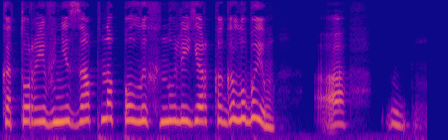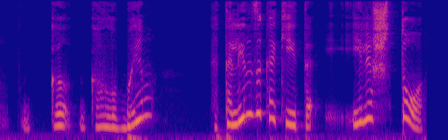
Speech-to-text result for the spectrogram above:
которые внезапно полыхнули ярко-голубым. А голубым? Это линзы какие-то? Или что?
